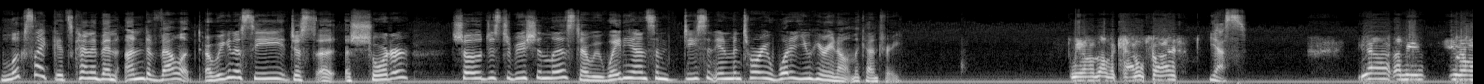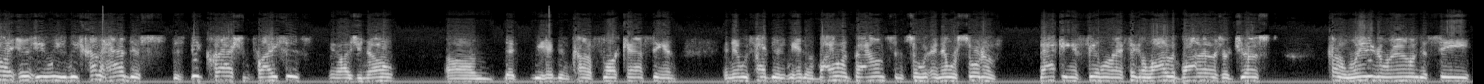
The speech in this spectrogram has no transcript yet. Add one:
looks like it's kind of been undeveloped. Are we going to see just a, a shorter show distribution list? Are we waiting on some decent inventory? What are you hearing out in the country? You know, on the cattle side. Yes. Yeah, I mean, you know, we we kind of had this this big crash in prices. You know, as you know, um, that we had been kind of forecasting, and and then we've had the, we had a violent bounce, and so and then we're sort of backing and feeling. I think a lot of the buyers are just kind of waiting around to see,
